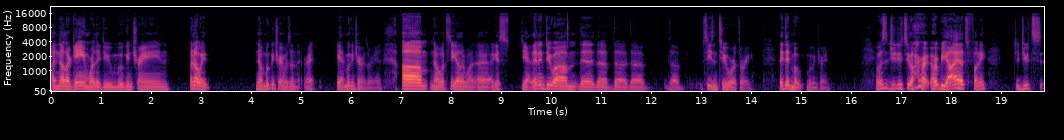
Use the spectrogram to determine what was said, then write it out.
another game where they do Mugen Train. Oh no wait, no Mugen Train was in it right? Yeah, Mugen Train was already in. Um, no, what's the other one? Uh, I guess yeah, they didn't do um the the the the the season two or three. They did Mo- Mugen Train. It was Jujutsu R- RBI. That's funny. Jujutsu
